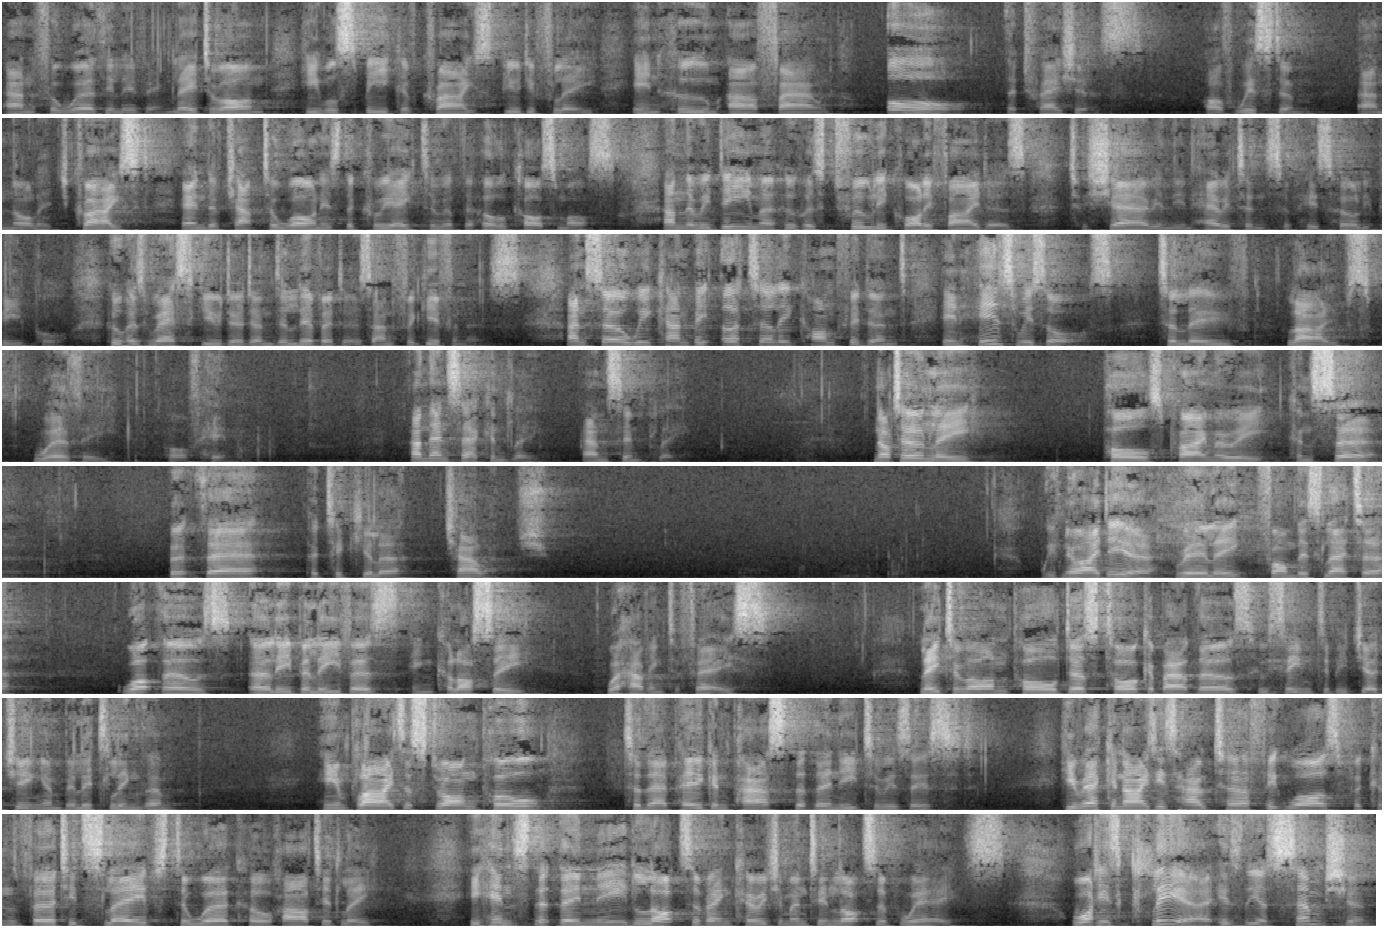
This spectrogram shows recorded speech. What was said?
and for worthy living. Later on, he will speak of Christ beautifully, in whom are found all the treasures of wisdom and knowledge. Christ, end of chapter 1, is the creator of the whole cosmos and the Redeemer who has truly qualified us to share in the inheritance of his holy people, who has rescued us and delivered us and forgiven us. And so we can be utterly confident in his resource to live lives worthy of Him. And then, secondly, and simply, not only Paul's primary concern, but their particular challenge. We've no idea, really, from this letter what those early believers in Colossae were having to face. Later on, Paul does talk about those who seem to be judging and belittling them. He implies a strong pull to their pagan past that they need to resist. He recognizes how tough it was for converted slaves to work wholeheartedly. He hints that they need lots of encouragement in lots of ways. What is clear is the assumption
